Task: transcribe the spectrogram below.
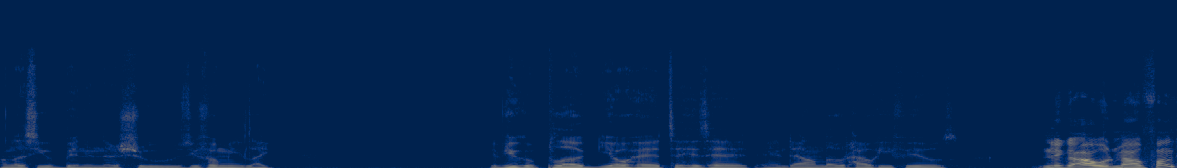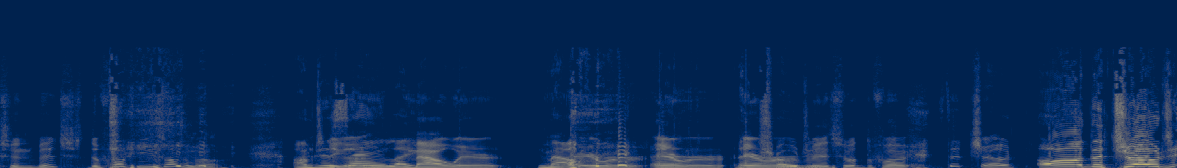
unless you've been in their shoes. You feel me? Like, if you could plug your head to his head and download how he feels. Nigga, I would malfunction, bitch. The fuck are you talking about? I'm just Nigga, saying, like, malware, malware, error, error, error, Trojan. bitch. What the fuck? the Trojan. Oh, the Trojan.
